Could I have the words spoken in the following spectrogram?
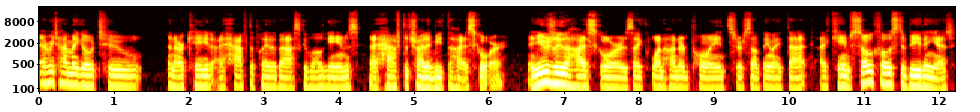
every time I go to an arcade, I have to play the basketball games. I have to try to beat the high score. And usually the high score is like 100 points or something like that. I came so close to beating it.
